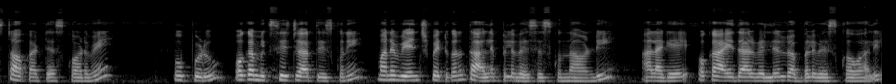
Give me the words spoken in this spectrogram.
స్టవ్ కట్టేసుకోవడమే. ఇప్పుడు ఒక మిక్సీ జార్ తీసుకుని మనం వేయించి పెట్టుకుని తాలింపులు వేసేసుకుందామండి. అలాగే ఒక ఐదారు వెల్లుల్లి రబ్బలు వేసుకోవాలి.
